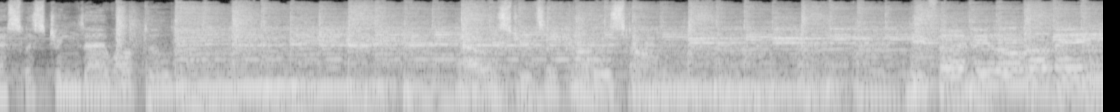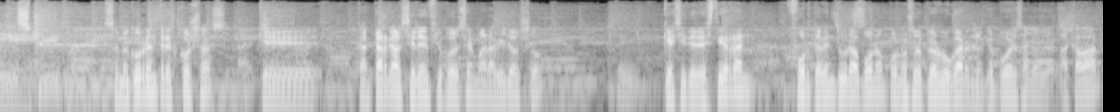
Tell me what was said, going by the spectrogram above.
In restless dreams, I walked alone, narrow streets of cobblestone, neath the halo of a street lamp. Se me ocurren tres cosas que cantarle al silencio puede ser maravilloso. Que si te destierran Fuerteventura, bueno, pues no es el peor lugar en el que puedes ac- acabar.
